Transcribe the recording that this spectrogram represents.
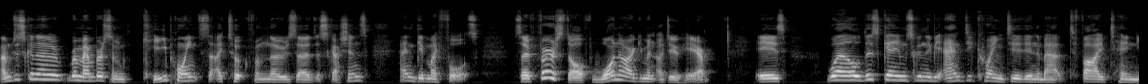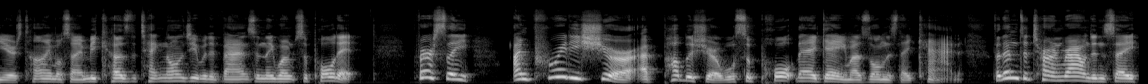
I'm just going to remember some key points that I took from those uh, discussions and give my thoughts. So, first off, one argument I do hear is well, this game's going to be antiquated in about 5 10 years' time or so because the technology would advance and they won't support it. Firstly, I'm pretty sure a publisher will support their game as long as they can. For them to turn around and say,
